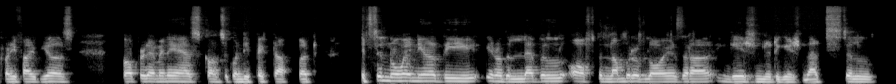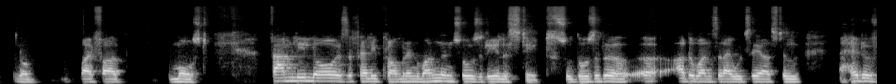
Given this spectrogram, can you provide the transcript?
25 years, corporate M&A has consequently picked up. But it's still nowhere near the you know the level of the number of lawyers that are engaged in litigation. That's still you know by far the most. Family law is a fairly prominent one, and so is real estate. So those are the uh, other ones that I would say are still ahead of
